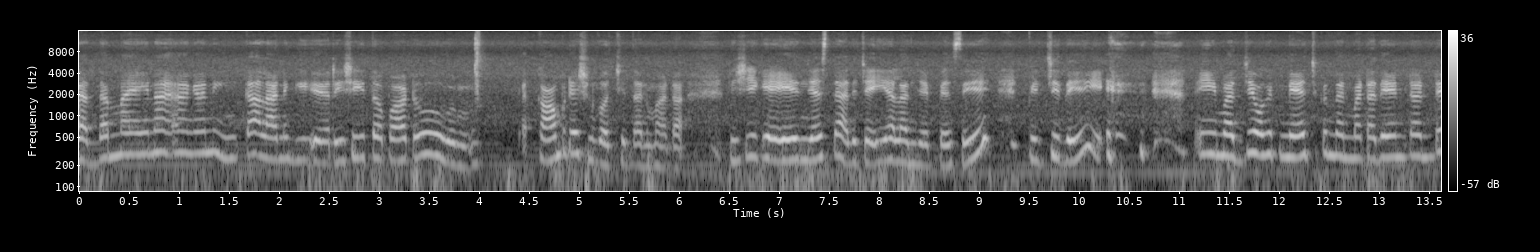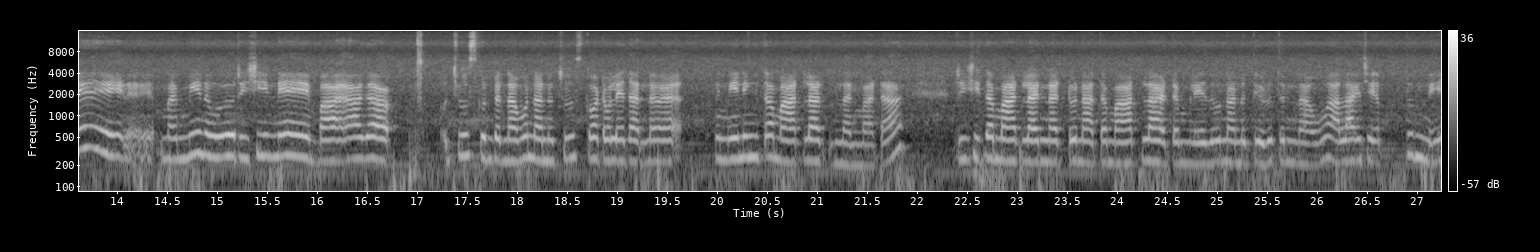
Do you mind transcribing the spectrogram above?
పెద్దమ్మాయి అయినా కానీ ఇంకా అలానే గీ రిషితో పాటు కాంపిటీషన్కి వచ్చింది అనమాట రిషికి ఏం చేస్తే అది చెయ్యాలని చెప్పేసి పిచ్చిది. ఈ మధ్య ఒకటి నేర్చుకుందనమాట అదేంటంటే మమ్మీ నువ్వు రిషినే బాగా చూసుకుంటున్నావు. నన్ను చూసుకోవటం లేదన్న మీనింగ్తో మాట్లాడుతుందనమాట రిషితో మాట్లాడినట్టు నాతో మాట్లాడటం లేదు. నన్ను తిడుతున్నావు. అలాగ చెప్తుంది.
